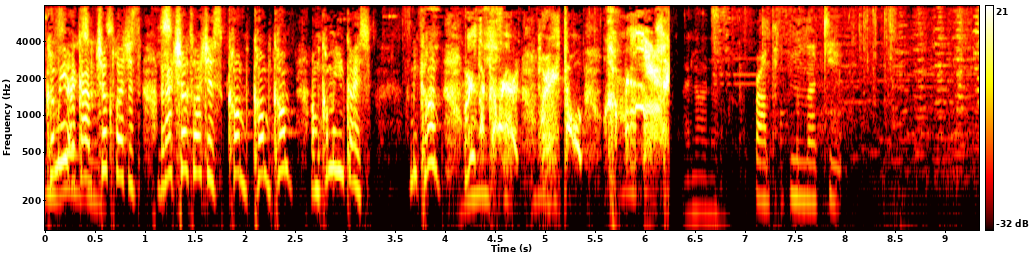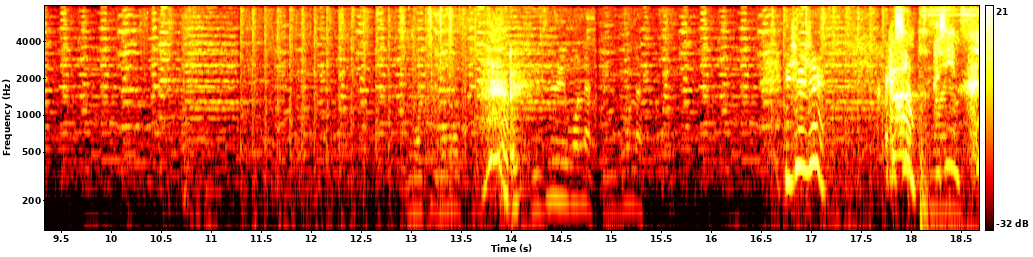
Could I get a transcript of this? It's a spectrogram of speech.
come here. I got chug splashes. I got chug splashes. Come, come, come. I'm coming, you guys. Let me come. Hurry, come here. Hurry, come Come here. I know, I know. Bro, I'm popping in my kit. One one more. There's literally one left, there's one left. He's here, he's here. I see him. I see him. I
